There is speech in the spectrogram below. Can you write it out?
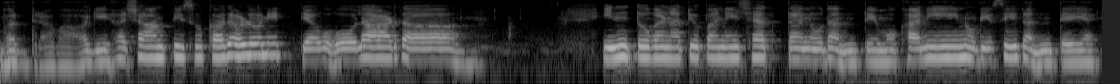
ಭದ್ರವಾಗಿಹ ಶಾಂತಿ ಸುಖದೊಳು ನಿತ್ಯ ಓಲಾಡ್ದ. ಇಂತು ಗಣತ್ಯುಪನಿಷತ್ತನುದಂತೆ ಮುಖ ನೀ ನುಡಿಸಿದಂತೆಯೇ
